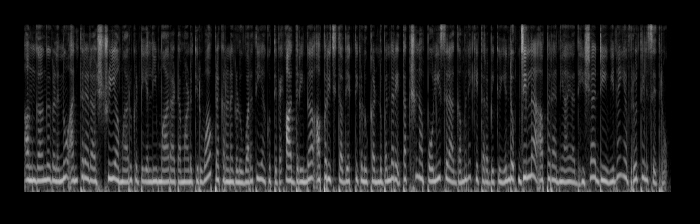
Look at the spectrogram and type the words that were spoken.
ಅಂಗಾಂಗಗಳನ್ನು ಅಂತಾರಾಷ್ಟ್ರೀಯ ಮಾರುಕಟ್ಟೆಯಲ್ಲಿ ಮಾರಾಟ ಮಾಡುತ್ತಿರುವ ಪ್ರಕರಣಗಳು ವರದಿಯಾಗುತ್ತಿವೆ. ಆದ್ದರಿಂದ ಅಪರಿಚಿತ ವ್ಯಕ್ತಿಗಳು ಕಂಡುಬಂದರೆ ತಕ್ಷಣ ಪೊಲೀಸರ ಗಮನಕ್ಕೆ ತರಬೇಕು ಎಂದು ಜಿಲ್ಲಾ ಅಪರ ನ್ಯಾಯಾಧೀಶ ಡಿ ವಿನಯ್ ಅವರು ತಿಳಿಸಿದರು.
